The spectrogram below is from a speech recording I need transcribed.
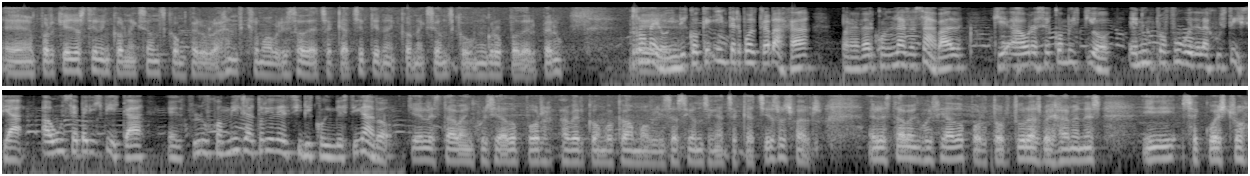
eh, porque ellos tienen conexiones con Perú. La gente que se movilizó de Achacache tiene conexiones con un grupo del Perú. Romero eh, indicó que Interpol trabaja para dar con Laza Zabal, que ahora se convirtió en un prófugo de la justicia. Aún se verifica el flujo migratorio del cívico investigado. Que él estaba enjuiciado por haber convocado movilizaciones en Achacachi, eso es falso. Él estaba enjuiciado por torturas, vejámenes y secuestro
